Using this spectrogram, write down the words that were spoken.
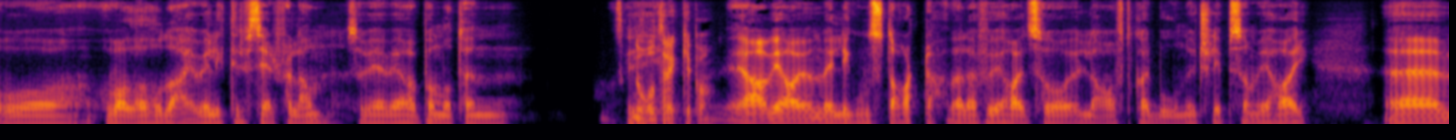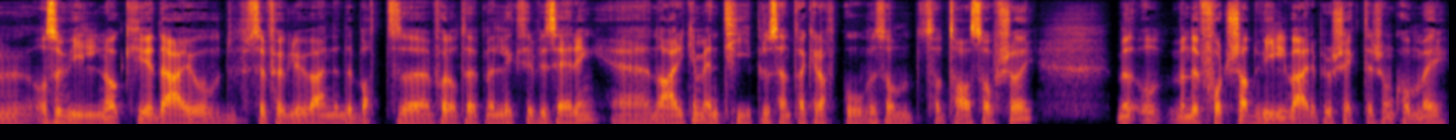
og, Valhall, er jo elektrifisert fra land. Så vi, vi har på en måte en Noe si, å trekke på? Ja, vi har jo en veldig god start. Da. Det er derfor vi har et så lavt karbonutslipp som vi har. Uh, og så vil nok, Det er jo selvfølgelig uværende debatt uh, i forhold til dette med elektrifisering. Uh, nå er det ikke mer enn 10 av kraftbehovet som tas offshore, men, og, men, det fortsatt vil være prosjekter som kommer.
